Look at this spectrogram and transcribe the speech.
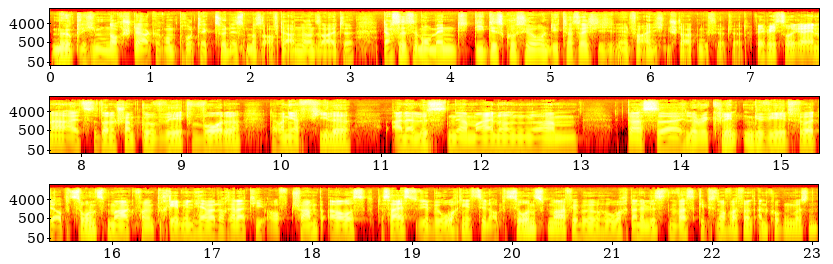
möglichem noch stärkerem Protektionismus auf der anderen Seite. Das ist im Moment die Diskussion, die tatsächlich in den Vereinigten Staaten geführt wird. Wenn ich mich zurückerinnere, als Donald Trump gewählt wurde, da waren ja viele Analysten der Meinung, ähm, dass äh, Hillary Clinton gewählt wird. Der Optionsmarkt von den Prämien her war doch relativ auf Trump aus. Das heißt, wir beobachten jetzt den Optionsmarkt, wir beobachten Analysten. Was gibt es noch, was wir uns angucken müssen?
